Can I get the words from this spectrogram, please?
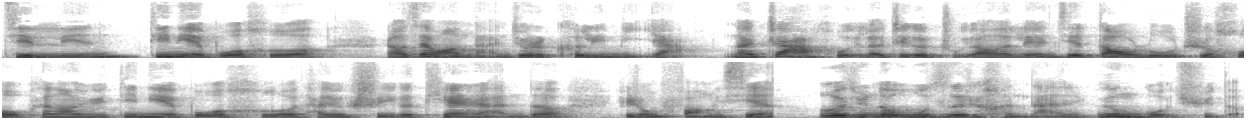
紧邻第聂伯河，然后再往南就是克里米亚。那炸毁了这个主要的连接道路之后，相当于第聂伯河它就是一个天然的这种防线，俄军的物资是很难运过去的。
